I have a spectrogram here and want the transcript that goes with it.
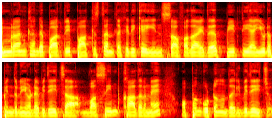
ഇമ്രാൻഖാന്റെ പാർട്ടി പാകിസ്ഥാൻ തെഹരിക്കെ ഇൻസാഫ് അതായത് പി ടി ഐയുടെ പിന്തുണയോടെ വിജയിച്ച വസീം ഖാദറിനെ ഒപ്പം കൂട്ടുന്നതിൽ വിജയിച്ചു.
